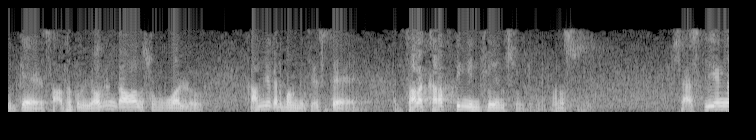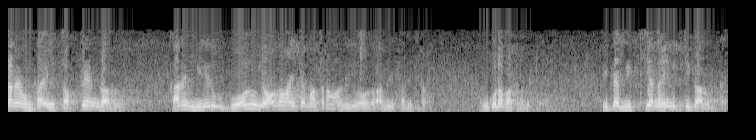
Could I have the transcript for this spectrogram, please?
ఊరికే సాధకులు యోగం కావాల్సిన వాళ్ళు కామ్యకర్మల్ని చేస్తే అది చాలా కరప్టింగ్ ఇన్ఫ్లుయెన్స్ ఉంటుంది మనస్సు శాస్త్రీయంగానే ఉంటాయి తప్పేం కాదు. కానీ మీరు గోలు యోగం అయితే మాత్రం అవి యోగ అవి పనికిరావు. అవి కూడా పక్కన పెట్టేయాలి. ఇక నిత్య నైమిత్తికాలు ఉంటాయి.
